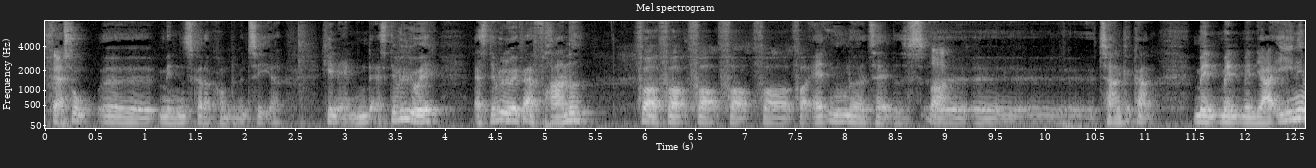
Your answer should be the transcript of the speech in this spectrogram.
for Ja. to øh, mennesker, der komplementerer hinanden. Altså det vil jo ikke, altså, det vil jo ikke være fremmed for, for, for, for, for, for 1800-tallets Nej. øh, øh, tankegang. Men, men, men jeg, er enig,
